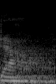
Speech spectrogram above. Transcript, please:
Down.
